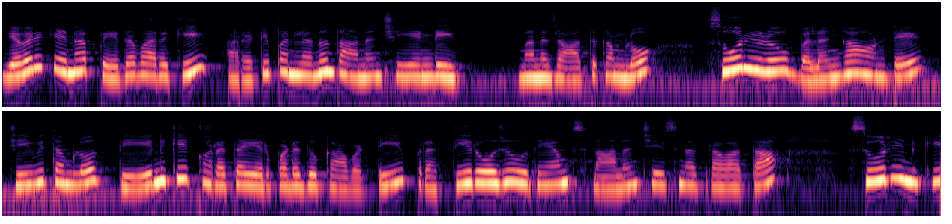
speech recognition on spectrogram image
ఎవరికైనా పేదవారికి అరటి పండ్లను దానం చేయండి. మన జాతకంలో సూర్యుడు బలంగా ఉంటే జీవితంలో దేనికి కొరత ఏర్పడదు కాబట్టి ప్రతిరోజు ఉదయం స్నానం చేసిన తర్వాత సూర్యునికి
